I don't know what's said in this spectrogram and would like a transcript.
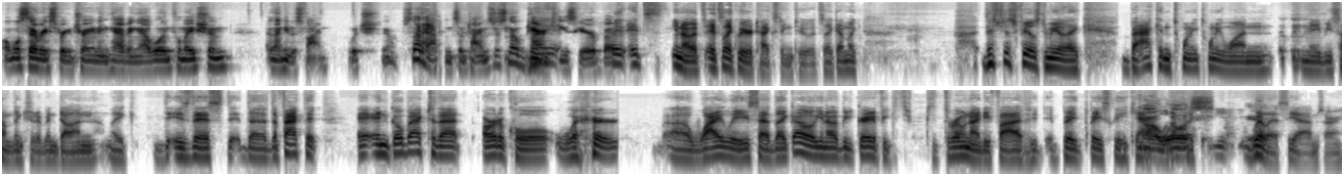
almost every spring training having elbow inflammation, and then he was fine which you know, so that happens sometimes. There's no guarantees here, but it's you know, it's it's like we were texting too. It's like I'm like, this just feels to me like back in 2021, maybe something should have been done. Like, is this the the, the fact that and go back to that article where uh, Wiley said like, oh, you know, it'd be great if he could throw 95, but basically he can't. Oh, Willis. Like, yeah. Willis, yeah, I'm sorry.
